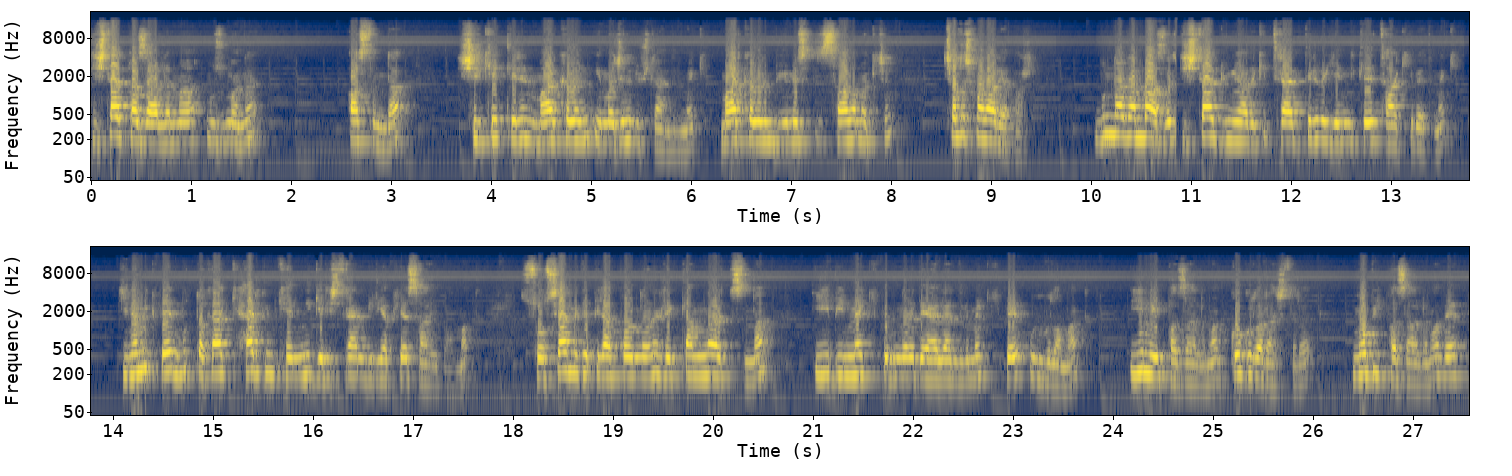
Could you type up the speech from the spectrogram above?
Dijital pazarlama uzmanı aslında şirketlerin, markaların imajını güçlendirmek, markaların büyümesini sağlamak için çalışmalar yapar. Bunlardan bazıları dijital dünyadaki trendleri ve yenilikleri takip etmek, dinamik ve mutlaka her gün kendini geliştiren bir yapıya sahip olmak, sosyal medya platformlarının reklamlar açısından iyi bilmek ve bunları değerlendirmek ve uygulamak, e-mail pazarlama, Google araçları, mobil pazarlama ve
